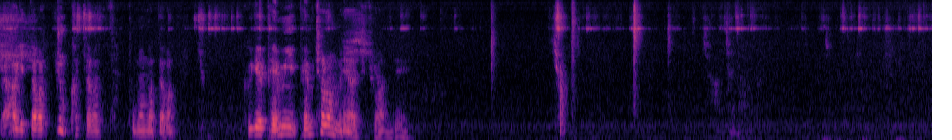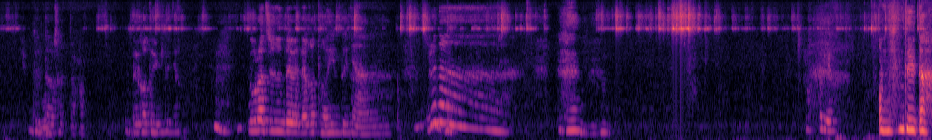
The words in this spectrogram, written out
쫙 있다가 쭉 갔다가 도망갔다가 그게 뱀이 뱀처럼 해야지 좋아한대 힘들다. 멈췄다가. 내가 더 힘드냐? 놀아주는데 왜 내가 더 힘드냐? 루나. 허리야. 언니 힘들다.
